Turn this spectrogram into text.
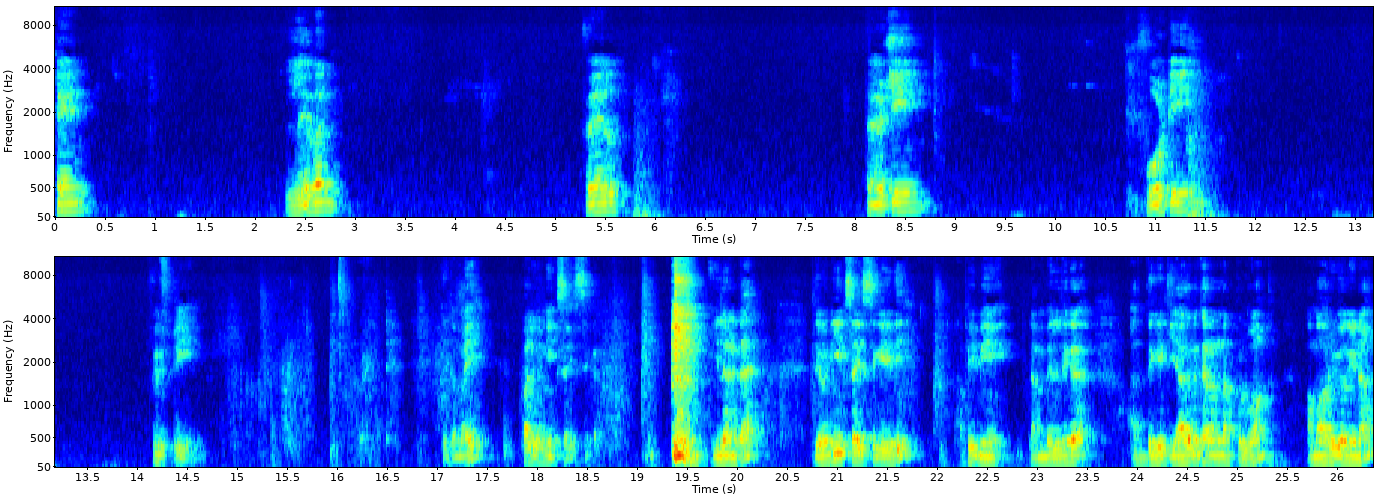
10 11 12 13 14 15 right. ඒ තමයි පළවෙනි එක්සයිස් එක ඊළඟට දෙවෙනි එක්සයිස් එකේදී අපි මේ ඩම්බෙල් දෙක අත් දෙකේ තියාගෙන කරන්නත් පුළුවන්. අමාරුයි වගේ නම්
